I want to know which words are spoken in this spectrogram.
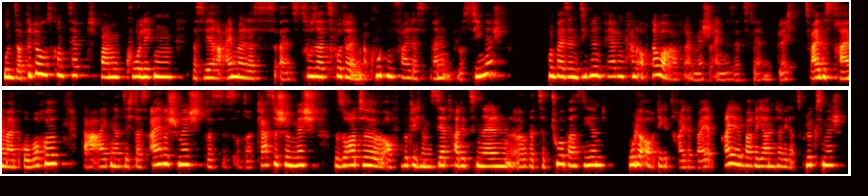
Unser Fütterungskonzept beim Koliken, das wäre einmal das als Zusatzfutter im akuten Fall das Brennten plus C-Mesh und bei sensiblen Pferden kann auch dauerhaft ein Mesh eingesetzt werden, vielleicht zwei bis dreimal pro Woche. Da eignet sich das Irish Mesh, das ist unsere klassische Mesh-Sorte, auf wirklich einem sehr traditionellen äh, Rezeptur basierend, oder auch die getreidefreie Variante wie das Glücksmesh.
